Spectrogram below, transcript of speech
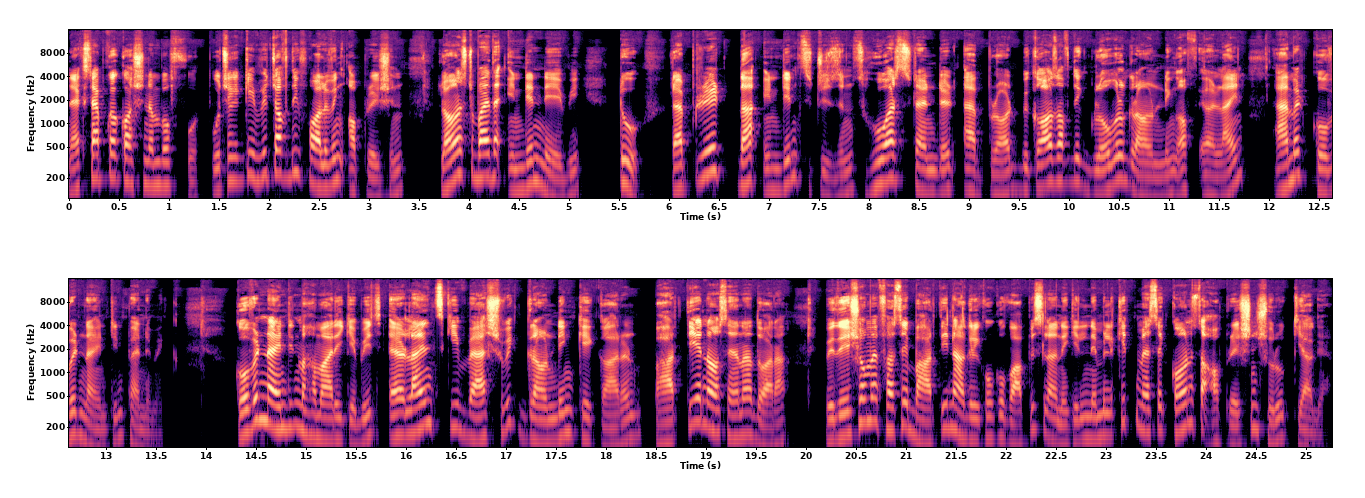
नेक्स्ट आपका क्वेश्चन नंबर फोर पूछेगा कि which of the following operation launched by the Indian navy to repatriate the Indian citizens who are stranded abroad because of the global grounding of airline amid COVID-19 pandemic. COVID 19 महामारी के बीच एयरलाइंस की वैश्विक ग्राउंडिंग के कारण भारतीय नौसेना द्वारा विदेशों में फंसे भारतीय नागरिकों को वापस लाने के लिए निम्नलिखित में से कौन सा ऑपरेशन शुरू किया गया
